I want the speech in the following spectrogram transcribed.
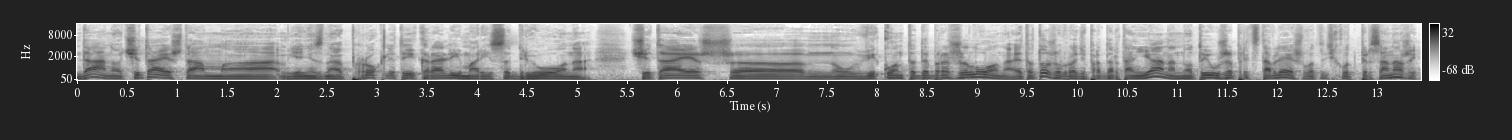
Да, но читаешь там, а, я не знаю, «Проклятые короли» Мариса Дрюона, читаешь, э, ну, «Виконта де Бражелона», это тоже вроде про Д'Артаньяна, но ты уже представляешь вот этих вот персонажей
